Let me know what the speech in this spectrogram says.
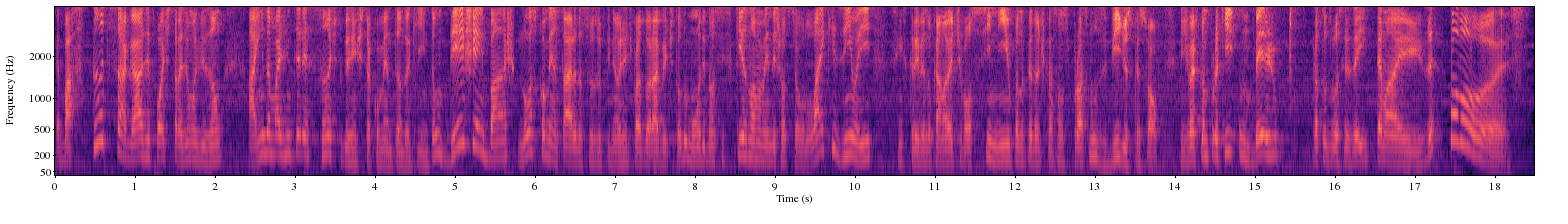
é bastante sagaz e pode trazer uma visão ainda mais interessante do que a gente está comentando aqui. Então deixa aí embaixo nos comentários as suas opiniões, a gente vai adorar ver de todo mundo. E não se esqueça novamente de deixar o seu likezinho aí, se inscrever no canal e ativar o sininho para não perder a notificação dos próximos vídeos, pessoal. A gente vai ficando por aqui, um beijo pra todos vocês aí, até mais. Vamos!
